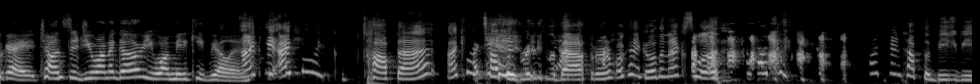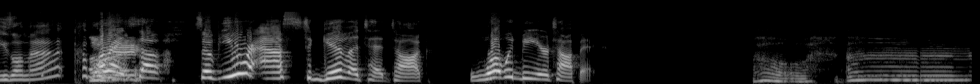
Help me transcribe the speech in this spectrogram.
Okay, Chance, did you want to go or you want me to keep yelling? I can I can top that. I can't top the can't- in the bathroom. Okay, go to the next one. I can- I can't top the BBs on that. Come All on. right, Okay. so so if you were asked to give a TED talk, what would be your topic? Oh, um,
